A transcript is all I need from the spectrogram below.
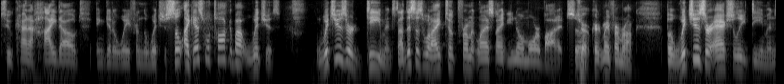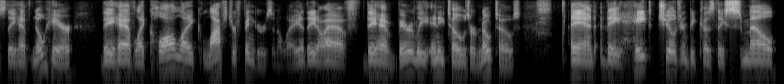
to kind of hide out and get away from the witches. So I guess we'll talk about witches. Witches are demons. Now, this is what I took from it last night. You know more about it, so sure. correct me if I'm wrong. But witches are actually demons. They have no hair. They have like claw-like lobster fingers in a way, and they don't have they have barely any toes or no toes. And they hate children because they smell.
